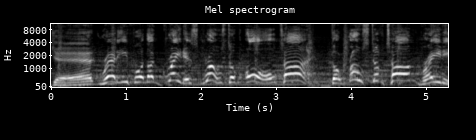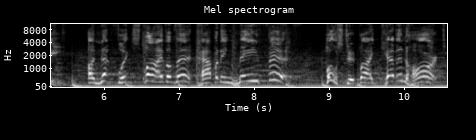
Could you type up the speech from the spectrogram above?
Get ready for the greatest roast of all time the Roast of Tom Brady, a Netflix live event happening May 5th. Hosted by Kevin Hart,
